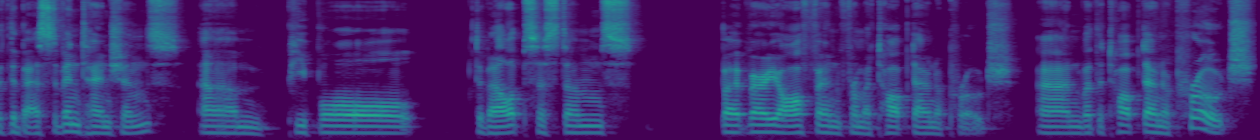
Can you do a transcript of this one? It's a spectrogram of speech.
with the best of intentions. Um, people develop systems, but very often from a top-down approach. And with a top-down approach,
